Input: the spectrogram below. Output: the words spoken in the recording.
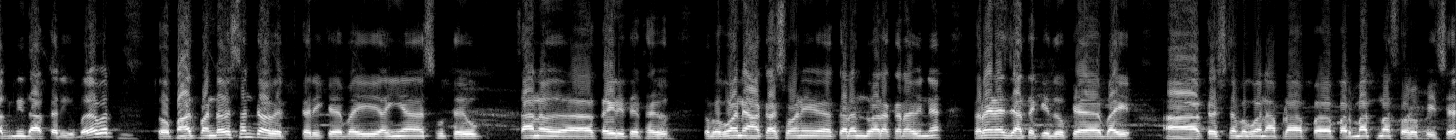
અગ્નિદાહ કર્યું બરાબર? તો પાંચ પાંડવે શંકા વ્યક્ત કરી કે ભાઈ અહીંયા શું થયું શાન કઈ રીતે થયું? તો ભગવાને આકાશવાણી કરણ દ્વારા કરાવીને કરણે જાતે કીધું કે ભાઈ આ કૃષ્ણ ભગવાન આપણા પરમાત્મા સ્વરૂપી છે.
